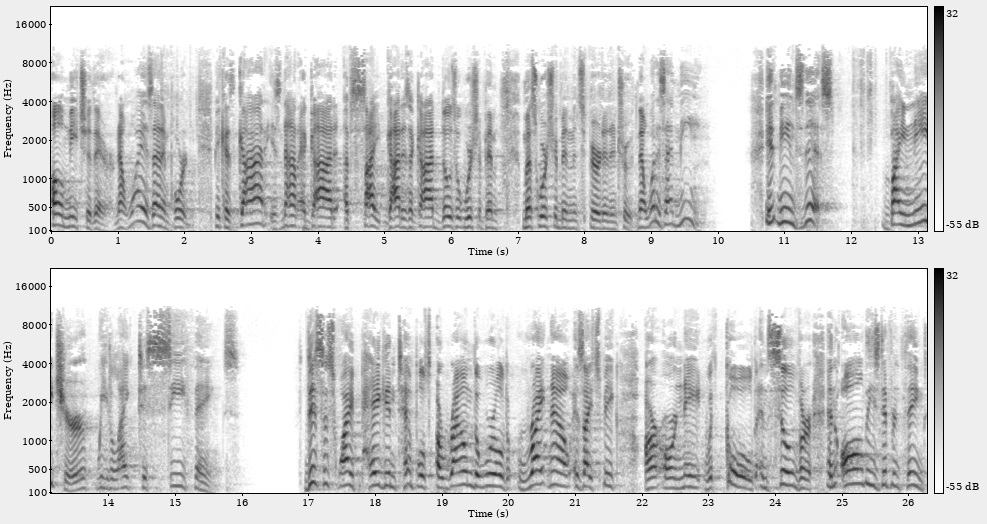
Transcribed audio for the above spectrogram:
I'll meet you there. Now, why is that important? Because God is not a God of sight. God is a God, those who worship Him must worship Him in spirit and in truth. Now, what does that mean? It means this. By nature, we like to see things. This is why pagan temples around the world right now as I speak are ornate with gold and silver and all these different things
